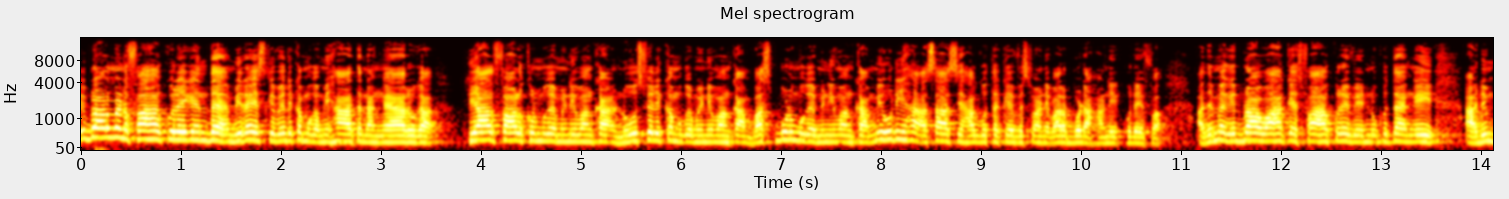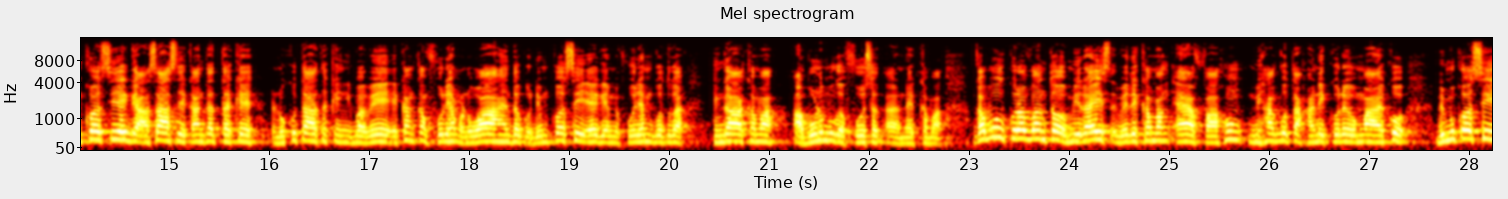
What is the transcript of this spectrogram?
ఇబ్రాహిమన్ ఫాహ కురేగెంద మిరైస్కి వెరికముగ మిహాతనం యారుగా ನಂಗ ಯಾರುಗ ಹಿಯಾಲ್ ಫಾಳ್ ಕುರ್ಮುಗ ಮಿನಿವಂಕ ನೂಸ್ ವೆರಿಕಮುಗ ಮಿನಿವಂಕ ಬಸ್ ಬುಣುಮುಗ ಮಿನಿವಂಕ ಮಿಹುರಿಹ ಅಸಾಸಿ ಹಗುತಕೆ ವಿಸ್ವಾಣಿ ವರಬೊಡ ಹಣಿ ಕುರೇಫ ಅದೆಮೆಗೆ ಇಬ್ರಾ ವಾಹಕೆ ಫಾಹ ಕುರೆವೆ ನುಕುತಂಗಿ ಡಿಮ್ಕೋಸಿಯಗೆ ಅಸಾಸಿ ಕಂತತ್ತಕೆ ನುಕುತಾತಕೆ ಇಬವೆ ಎಕಂಕಂ ಫುರಿಹಮ ನುವಾಹೆಂದಕು ಡಿಮ್ಕೋಸಿ ಏಗೆ ಮೆ ಫುರಿಹಮ ಗೊತುಗ ಹಿಂಗಾಕಮ ಆ ಬುಣುಮುಗ ಫುರ್ಸತ್ ನೆಕ್ಕಮ ಗಬೂಲ್ ಕುರವಂತೋ ಮಿರೈಸ್ ವೆರಿಕಮಂ ಆ ಫಾಹುಂ ಮಿಹಗುತ ಹಣಿ ಕುರೆ ಉಮಾಯಕು ಡಿಮ್ಕೋಸಿ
